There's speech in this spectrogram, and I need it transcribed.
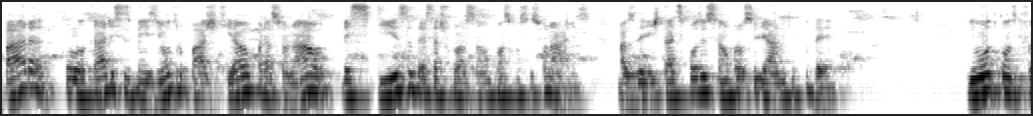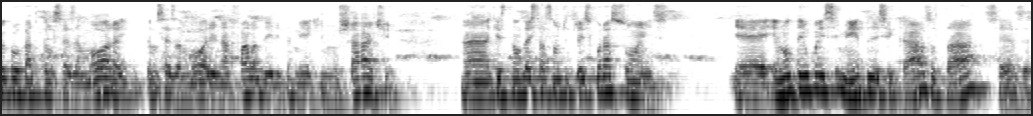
para colocar esses bens em outro pátio que é operacional, precisa dessa articulação com as concessionárias. Mas o DENIT está à disposição para auxiliar no que puder. E um outro ponto que foi colocado pelo César Mora, pelo César Mora e na fala dele também aqui no chat, a questão da estação de Três Corações. É, eu não tenho conhecimento desse caso, tá, César?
